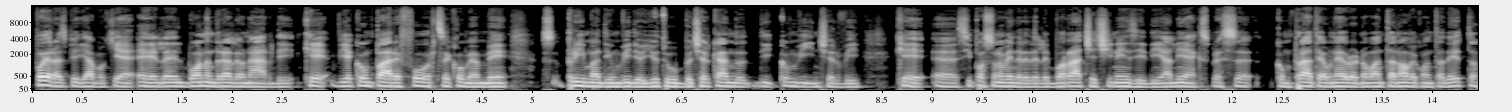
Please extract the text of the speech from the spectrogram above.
Poi ora spieghiamo chi è. È il, il buon Andrea Leonardi che vi compare forse come a me prima di un video YouTube cercando di convincervi che eh, si possono vendere delle borracce cinesi di AliExpress comprate a 1,99 euro, quanto ha detto,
